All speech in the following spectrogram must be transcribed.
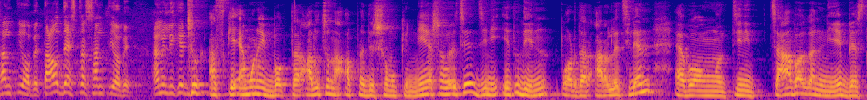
শান্তি হবে, তাও দেশটা শান্তি হবে। আমি লিখে আজকে এমন এক বক্তার আলোচনা আপনাদের সম্মুখে নিয়ে আসা হয়েছে, যিনি এতদিন পর্দার আড়ালে ছিলেন এবং তিনি চা বাগান নিয়ে ব্যস্ত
